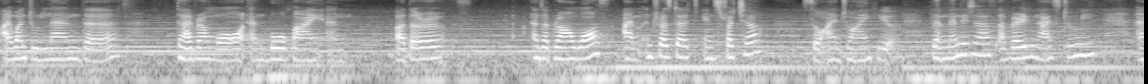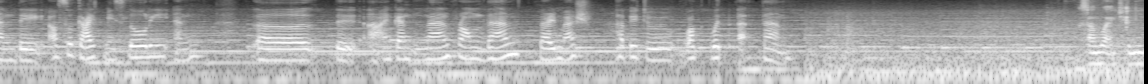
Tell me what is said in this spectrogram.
I want to learn the diaphragm wall and bovine and other underground walls. I'm interested in structure, so I join here. The managers are very nice to me and they also guide me slowly and uh, they, I can learn from them very much. Happy to work with uh, them. Sambo actually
